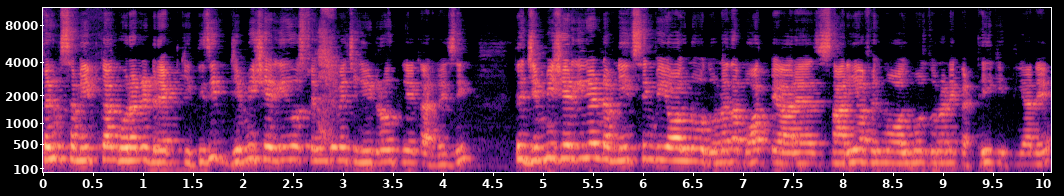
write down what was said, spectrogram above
ਫਿਲਮ ਸਮੀਪ ਕਾਂਗ ਹੋਰਾਂ ਨੇ ਡਾਇਰੈਕਟ ਕੀਤੀ ਸੀ। ਜਿਮੀ ਸ਼ੇਰਗੀ ਉਸ ਫਿਲਮ ਦੇ ਵਿੱਚ ਲੀਡ ਰੋਲ ਪਲੇ ਕਰ ਰਹੇ ਸੀ। ਤੇ Jimmy Shergill and Navneet Singh we all know ਦੋਨਾਂ ਦਾ ਬਹੁਤ ਪਿਆਰ ਹੈ। ਸਾਰੀਆਂ ਫਿਲਮਾਂ ਆਲਮੋਸਟ ਦੋਨਾਂ ਨੇ ਇਕੱਠੀ ਕੀਤੀਆਂ ਨੇ।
